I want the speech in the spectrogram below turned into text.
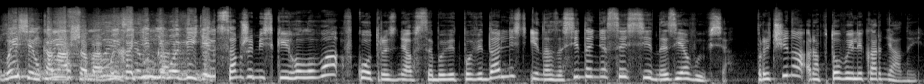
Лысенко нашего, мы Лысенко. хотим его видеть. Сам же міський голова вкотре зняв з себе відповідальність і на засідання сесії не з'явився. Причина раптовий лікарняний.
